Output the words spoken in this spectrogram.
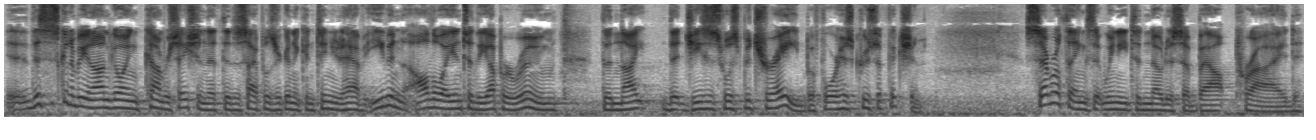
this is going to be an ongoing conversation that the disciples are going to continue to have, even all the way into the upper room the night that Jesus was betrayed before his crucifixion. Several things that we need to notice about pride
